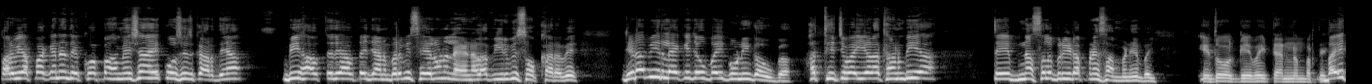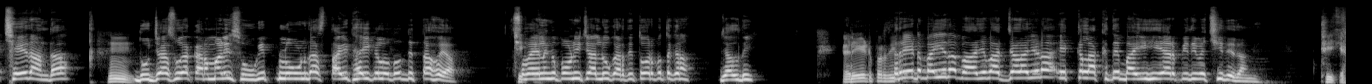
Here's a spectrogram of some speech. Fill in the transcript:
ਪਰ ਵੀ ਆਪਾਂ ਕਹਿੰਦੇ ਦੇਖੋ ਆਪਾਂ ਹਮੇਸ਼ਾ ਇਹ ਕੋਸ਼ਿਸ਼ ਕਰਦੇ ਆ ਵੀ ਹਫ਼ਤੇ ਦੇ ਹਫ਼ਤੇ ਜਾਨਵਰ ਵੀ ਸੇਲ ਹੋਣ ਲੈਣ ਵਾਲਾ ਵੀਰ ਵੀ ਸੌਖਾ ਰਵੇ। ਜਿਹੜਾ ਵੀਰ ਲੈ ਕੇ ਜਾਊ ਬਾਈ ਗੁਣੀ ਗਾਊਗਾ। ਹੱਥੀ ਚਵਾਈ ਵਾਲਾ ਥਣ ਵੀ ਆ ਤੇ ਨਸਲ ਬਰੀਡ ਆਪਣੇ ਸਾਹਮਣੇ ਬਾਈ। ਇਹ ਤੋਂ ਅੱਗੇ ਬਈ 3 ਨੰਬਰ ਤੇ। ਬਾਈ 6 ਦੰਦ ਹੂੰ। ਦੂਜਾ ਸੂਆ ਕਰਮ ਵਾਲੀ ਸੂਗੀ ਪਲੂਣ ਦਾ 27 28 ਕਿਲੋ ਦੁੱਧ ਦਿੱਤਾ ਹੋਇਆ। ਸਵੈਲਿੰਗ ਪਾਉਣੀ ਚਾਲੂ ਕਰਦੀ ਤੋਰ ਪੁੱਤ ਕਰਾਂ ਜਲਦੀ। ਰੇਟ ਪ੍ਰਦੀਪ ਰੇਟ ਬਾਈ ਇਹਦਾ ਬਾਜਬ ਅੱਜ ਵਾਲਾ ਜਿਹੜਾ 1 ਲੱਖ ਤੇ 22000 ਰੁਪਏ ਦੀ ਵੱਛੀ ਦੇ ਦਾਂਗੇ। ਠੀਕ ਹੈ।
